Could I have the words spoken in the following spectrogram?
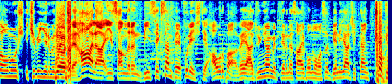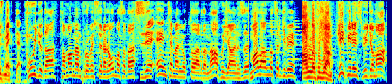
olmuş 2024 ve hala insanların 1080p Full HD Avrupa veya dünya maplerine sahip olmaması beni gerçekten çok üzmekte. Bu videoda tamamen profesyonel olmasa da size en temel noktalarda ne yapacağınızı mal anlatır gibi anlatacağım. Hepiniz videoma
